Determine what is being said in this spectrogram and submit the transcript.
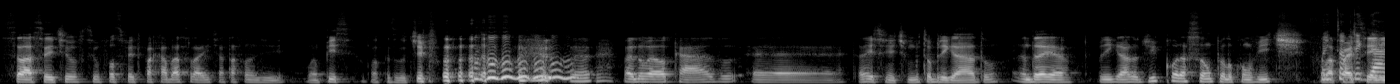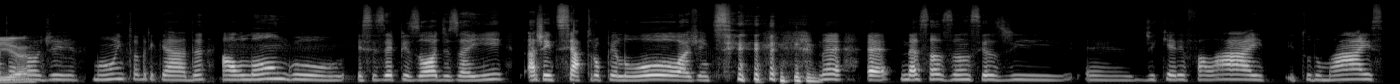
Sei lá, se, gente, se fosse feito para acabar, sei lá, a gente já tá falando de One Piece, alguma coisa do tipo. mas não é o caso. É... Então é isso, gente. Muito obrigado. Andréia, obrigado de coração pelo convite. Muito obrigada, Valdir. Muito obrigada. Ao longo desses episódios aí, a gente se atropelou, a gente se, né, é, nessas ânsias de, é, de querer falar e, e, tudo mais.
